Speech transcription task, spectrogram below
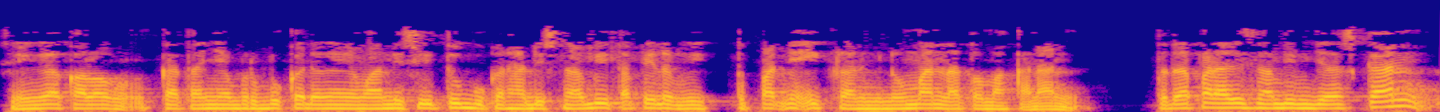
Sehingga kalau katanya berbuka dengan yang manis itu bukan hadis Nabi tapi lebih tepatnya iklan minuman atau makanan. Terdapat hadis Nabi menjelaskan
